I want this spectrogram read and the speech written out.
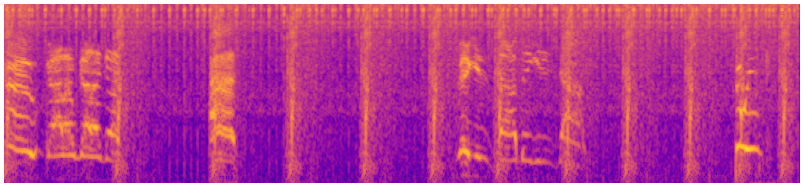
Oh, God, oh, God, oh, God! Ah! Make it stop! Doink!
